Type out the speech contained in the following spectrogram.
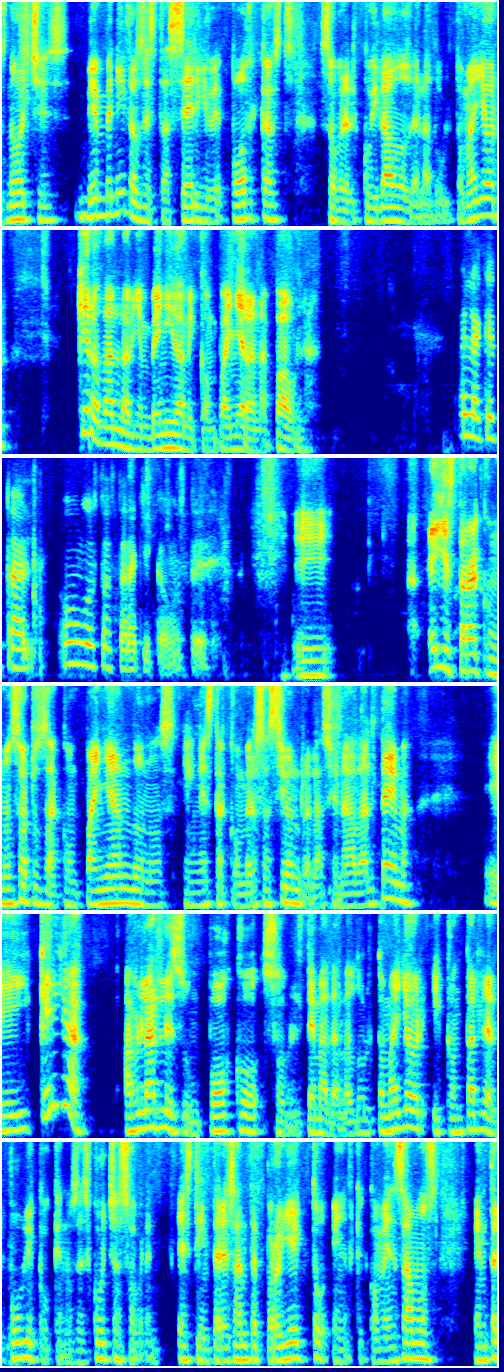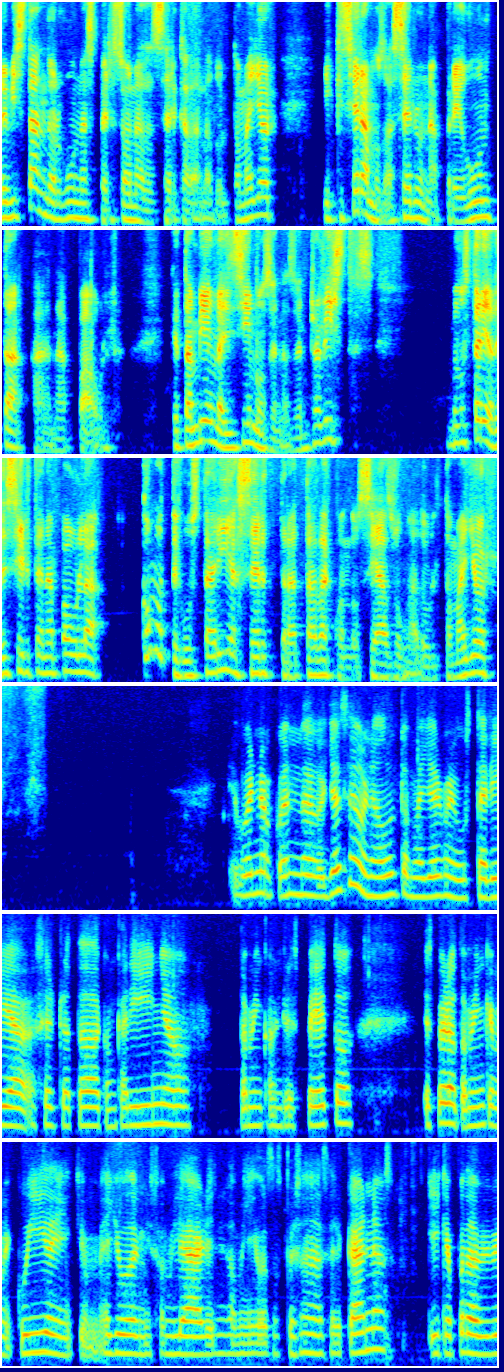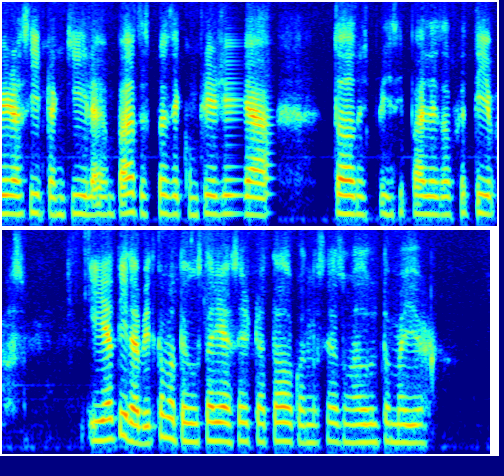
buenas noches. Bienvenidos a esta serie de podcasts sobre el cuidado del adulto mayor. Quiero dar la bienvenida a mi compañera Ana Paula. Hola, ¿qué tal? Un gusto estar aquí con ustedes. Eh, ella estará con nosotros acompañándonos en esta conversación relacionada al tema. Eh, y quería hablarles un poco sobre el tema del adulto mayor y contarle al público que nos escucha sobre este interesante proyecto en el que comenzamos entrevistando a algunas personas acerca del adulto mayor y quisiéramos hacerle una pregunta a Ana Paula, que también la hicimos en las entrevistas. Me gustaría decirte, Ana Paula, ¿cómo te gustaría ser tratada cuando seas un adulto mayor? Bueno, cuando yo sea un adulto mayor me gustaría ser tratada con cariño, también con respeto. Espero también que me cuiden y que me ayuden mis familiares, mis amigos, las personas cercanas y que pueda vivir así tranquila, en paz, después de cumplir ya todos mis principales objetivos. Y a ti, David, ¿cómo te gustaría ser tratado cuando seas un adulto mayor?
